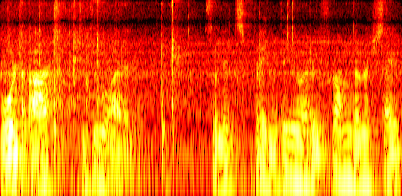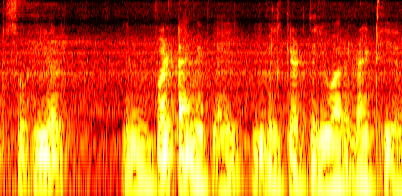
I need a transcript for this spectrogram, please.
hold our URL so let's bring the URL from the website. So here in world time API you will get the URL right here.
